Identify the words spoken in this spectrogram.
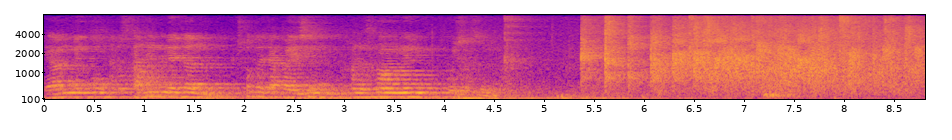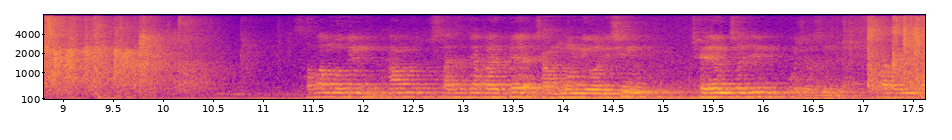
대한민국 사진대전 초대작가이신 한성환님 모셨습니다. 서간법인 한국사진작가협회 장문위원이신 최영철님 모셨습니다. 축하드립니다.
